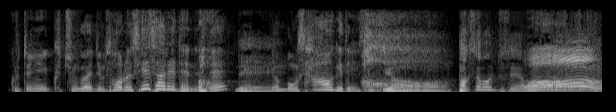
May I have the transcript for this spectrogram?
그랬더니 그 친구가 지금 33살이 됐는데 네. 연봉 4억이 돼 있어요. 이야. 박수 한번 주세요. 와.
